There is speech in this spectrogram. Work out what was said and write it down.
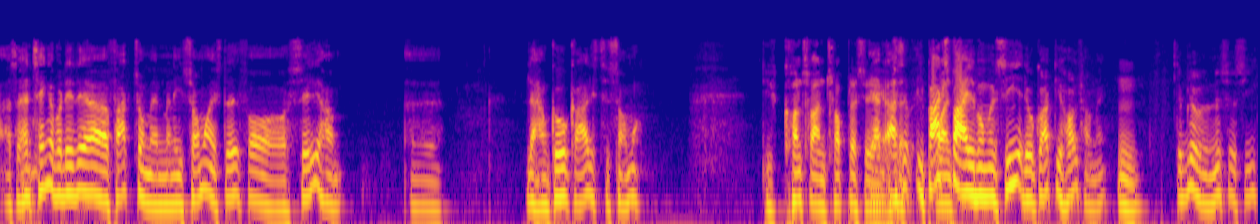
Altså han tænker på det der faktum, at man i sommer i stedet for at sælge ham, øh, lade ham gå gratis til sommer. De kontra en topplacering. Ja, altså, I bagspejlet må man sige, at det var godt, de holdt ham. Ikke? Mm. Det blev vi nødt til at sige.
